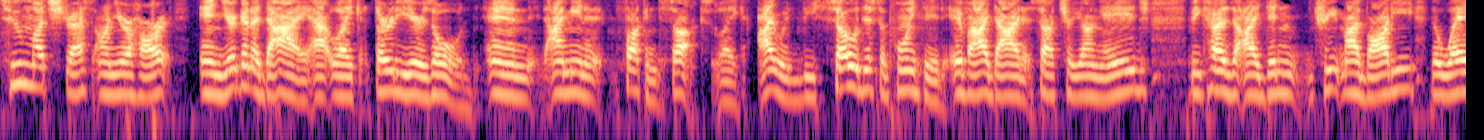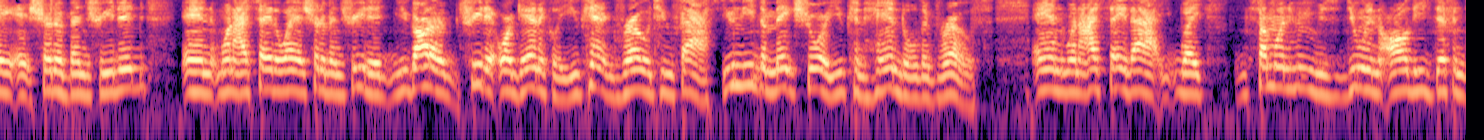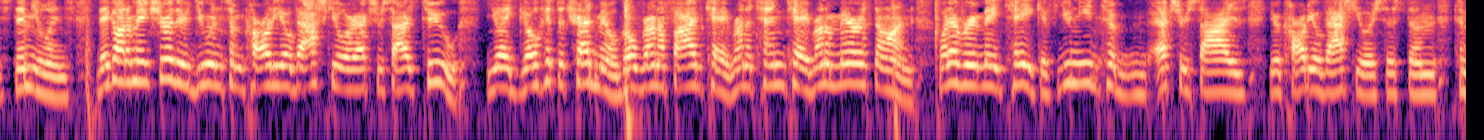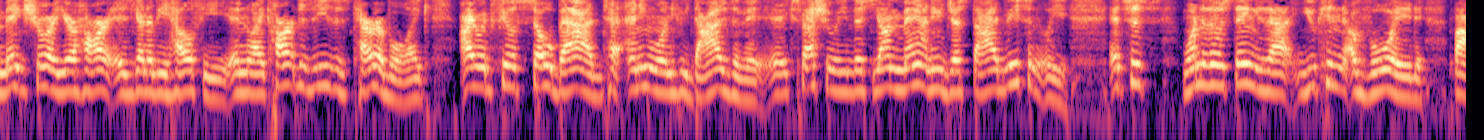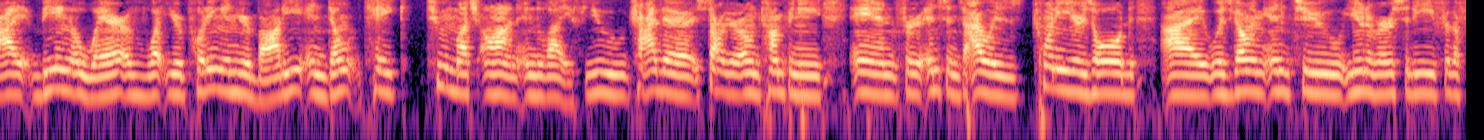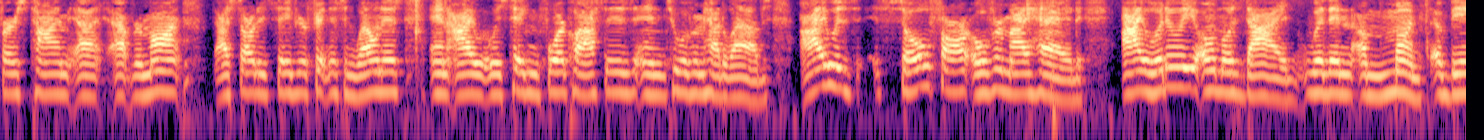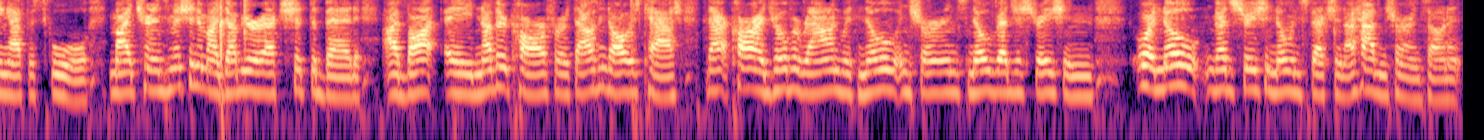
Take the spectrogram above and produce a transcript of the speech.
too much stress on your heart and you're gonna die at like 30 years old. And I mean, it fucking sucks. Like, I would be so disappointed if I died at such a young age because I didn't treat my body the way it should have been treated. And when I say the way it should have been treated, you gotta treat it organically. You can't grow too fast. You need to make sure you can handle the growth. And when I say that, like, someone who's doing all these different stimulants, they got to make sure they're doing some cardiovascular exercise too. You like go hit the treadmill, go run a 5K, run a 10K, run a marathon, whatever it may take. If you need to exercise your cardiovascular system to make sure your heart is going to be healthy and like heart disease is terrible. Like I would feel so bad to anyone who dies of it, especially this young man who just died recently. It's just one of those things that you can avoid by being aware of what you're putting in your body and don't take too much on in life. You try to start your own company, and for instance, I was 20 years old. I was going into university for the first time at, at Vermont. I started Savior Fitness and Wellness, and I was taking four classes, and two of them had labs. I was so far over my head I literally almost died within a month of being at the school. My transmission and my WRX shit the bed. I bought another car for a thousand dollars cash. That car I drove around with no insurance, no registration, or no registration, no inspection. I had insurance on it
